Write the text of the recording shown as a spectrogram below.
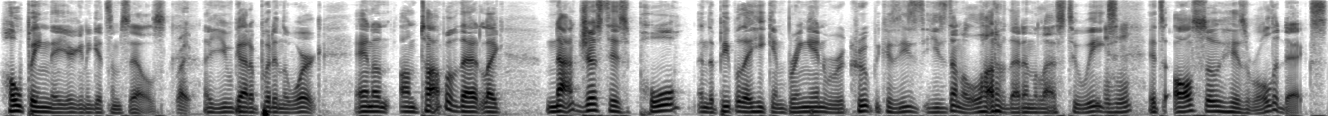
hoping that you're going to get some sales. Right. Uh, you've got to put in the work. And on, on top of that, like not just his pool and the people that he can bring in and recruit because he's he's done a lot of that in the last two weeks. It's also his Rolodex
